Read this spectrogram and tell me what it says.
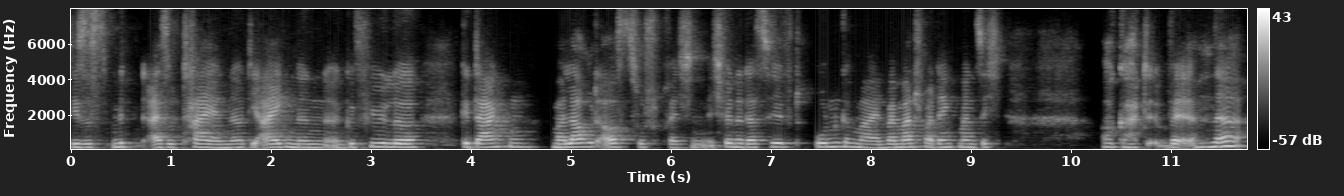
dieses mit, also teilen, ne? die eigenen äh, Gefühle, Gedanken mal laut auszusprechen. Ich finde, das hilft ungemein, weil manchmal denkt man sich, oh Gott, ne,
